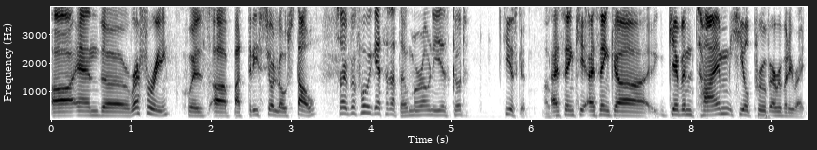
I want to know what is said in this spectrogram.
Uh, and the referee, who is uh, Patricio Loustau, Sorry, before we get to that though, Maroni is good. he is good. Okay. I think he, I think uh, given time, he'll prove everybody right.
